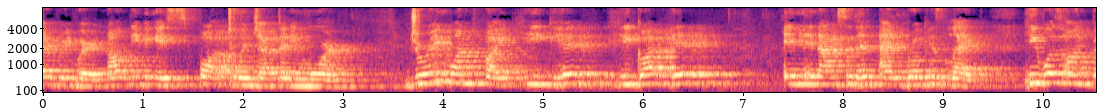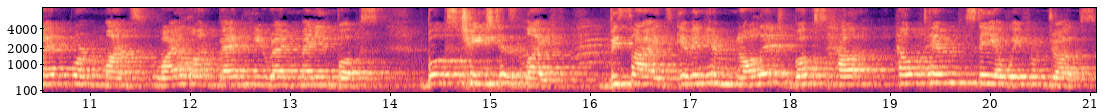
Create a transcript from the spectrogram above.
everywhere, not leaving a spot to inject anymore. During one fight, he hit, he got hit in an accident and broke his leg. He was on bed for months. While on bed, he read many books. Books changed his life. Besides giving him knowledge, books hel- helped him stay away from drugs.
